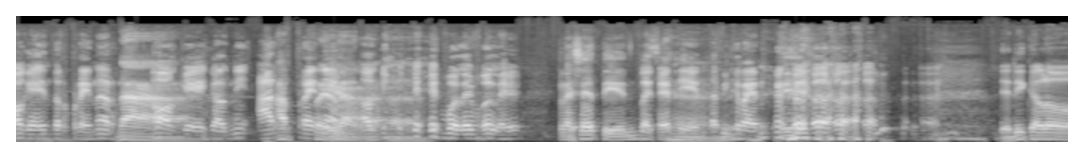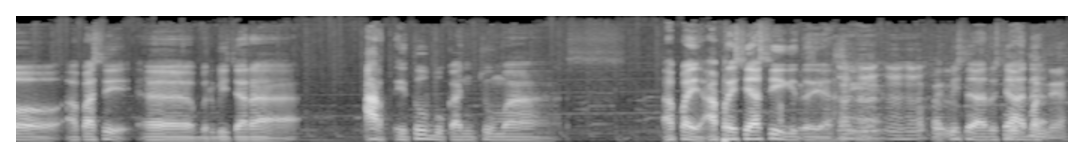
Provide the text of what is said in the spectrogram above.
Oke, entrepreneur. Nah. Oke, kalau ini art, Art planner. planner. Oke, boleh boleh. Plesetin. Plesetin, tapi keren. Jadi kalau apa sih eh, berbicara art itu bukan cuma apa ya apresiasi gitu ya. Tapi seharusnya ada ya.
